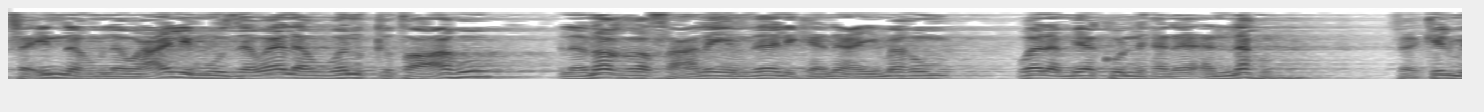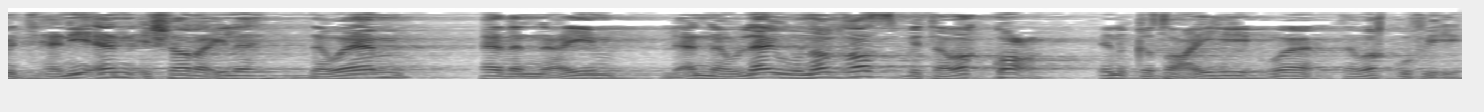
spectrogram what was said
فإنهم لو علموا زواله وانقطاعه لنغص عليهم ذلك نعيمهم ولم يكن هناء لهم. فكلمة هنيئا إشارة إلى دوام هذا النعيم لأنه لا ينغص بتوقع انقطاعه وتوقفه.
